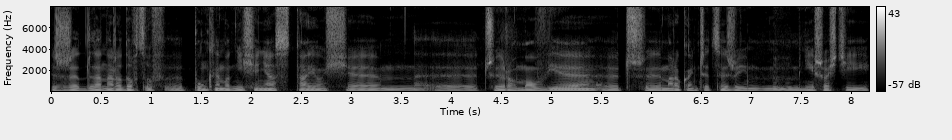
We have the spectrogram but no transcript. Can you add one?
że dla narodowców punktem odniesienia stają się czy Romowie, czy Marokańczycy, czyli mhm. mniejszości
